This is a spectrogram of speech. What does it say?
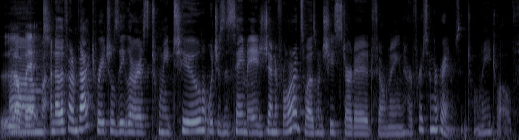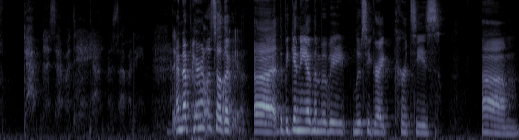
Love Um, it. Another fun fact: Rachel Zegler is 22, which is the same age Jennifer Lawrence was when she started filming her first Hunger Games in 2012. Katniss Everdeen. Katniss Everdeen. And apparently, so the uh, at the beginning of the movie, Lucy Gray curtsies um,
